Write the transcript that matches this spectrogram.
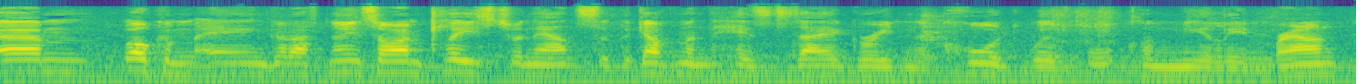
um, welcome and good afternoon. So I'm pleased to announce that the government has today agreed an accord with Auckland Mayor Len Brown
